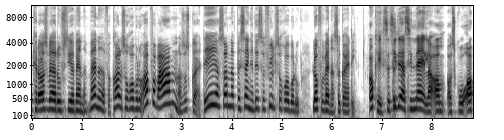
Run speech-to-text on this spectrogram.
kan det også være, at du siger, vandet, vandet er for koldt, så råber du op for varmen, og så gør jeg det, og så når bassinet det er så fyldt, så råber du, luk for vandet, så gør jeg det. Okay, så de der signaler om at skrue op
